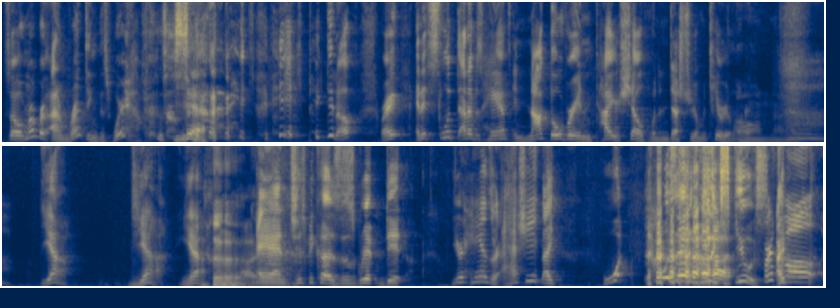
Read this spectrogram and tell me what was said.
So remember, I'm renting this warehouse. Yeah. he picked it up, right, and it slipped out of his hands and knocked over an entire shelf with industrial material on it. Oh no. Yeah, yeah, yeah. And just because this grip did, your hands are ashy. Like, what? How is that a good excuse? First I- of all,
